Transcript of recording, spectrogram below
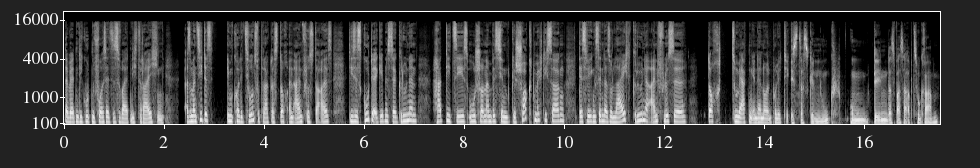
Da werden die guten Vorsätze soweit nicht reichen. Also man sieht es im Koalitionsvertrag, dass doch ein Einfluss da ist. Dieses gute Ergebnis der Grünen hat die CSU schon ein bisschen geschockt, möchte ich sagen. Deswegen sind da so leicht grüne Einflüsse doch zu merken in der neuen Politik. Ist das genug? um denen das Wasser abzugraben?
